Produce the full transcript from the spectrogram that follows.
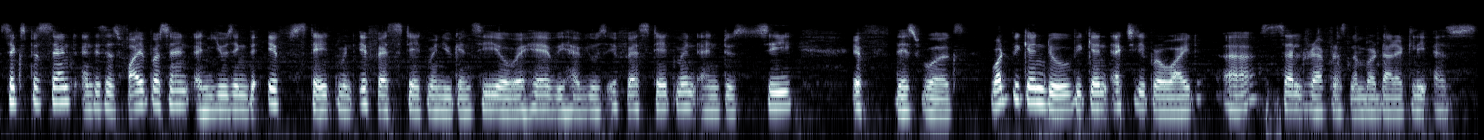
6% and this is 5% and using the if statement if s statement you can see over here we have used if s statement and to see if this works what we can do we can actually provide a cell reference number directly as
